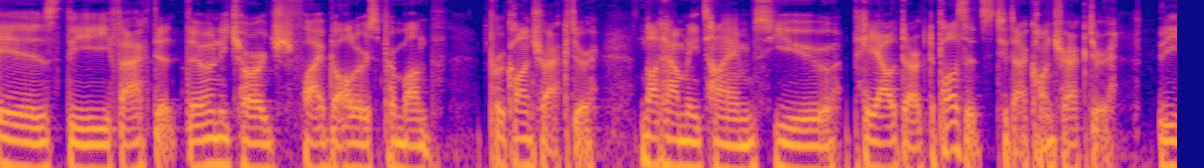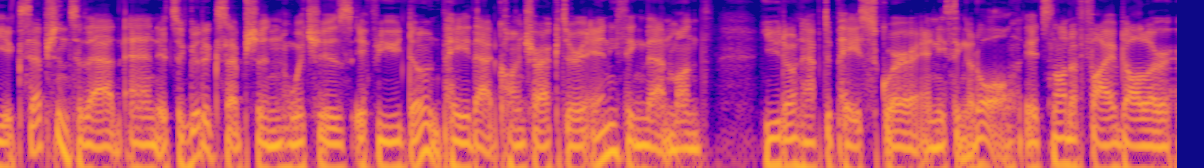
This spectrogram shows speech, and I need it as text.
is the fact that they only charge $5 per month per contractor, not how many times you pay out direct deposits to that contractor. The exception to that, and it's a good exception, which is if you don't pay that contractor anything that month, you don't have to pay Square anything at all. It's not a $5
